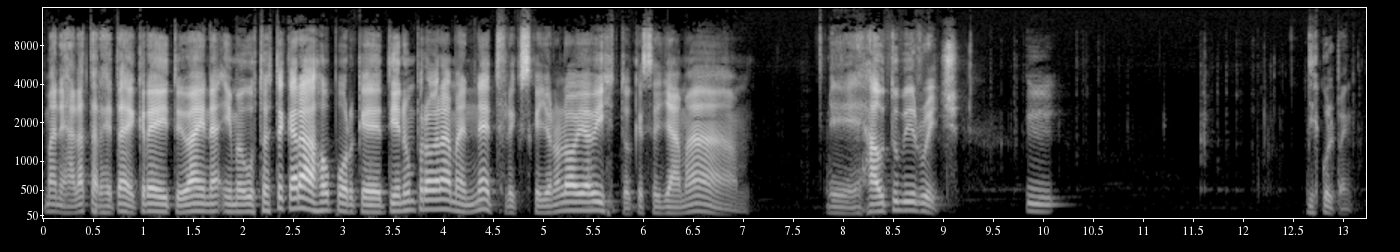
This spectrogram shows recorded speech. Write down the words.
manejar las tarjetas de crédito y vaina, y me gustó este carajo porque tiene un programa en Netflix que yo no lo había visto, que se llama eh, How to Be Rich. Disculpen.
